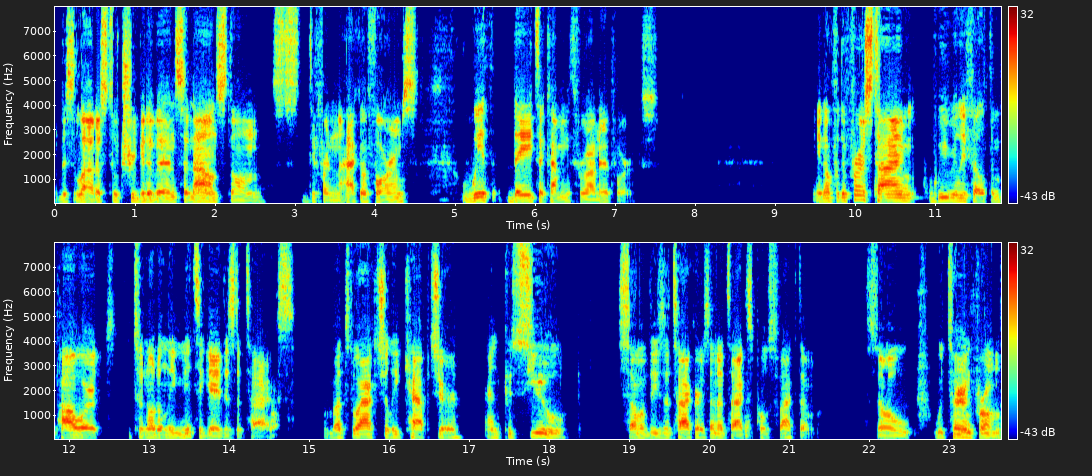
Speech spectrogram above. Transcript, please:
This allowed us to attribute events announced on different hacker forums with data coming through our networks. You know, for the first time, we really felt empowered to not only mitigate these attacks, but to actually capture and pursue some of these attackers and attacks post factum. So we turned from,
